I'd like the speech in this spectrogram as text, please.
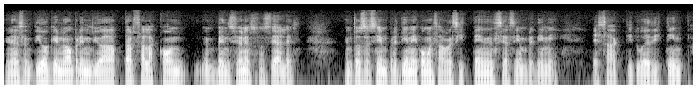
en el sentido que no aprendió a adaptarse a las convenciones sociales, entonces siempre tiene como esa resistencia, siempre tiene esas actitudes distintas.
